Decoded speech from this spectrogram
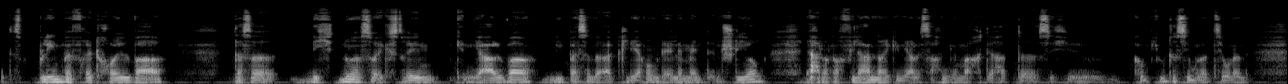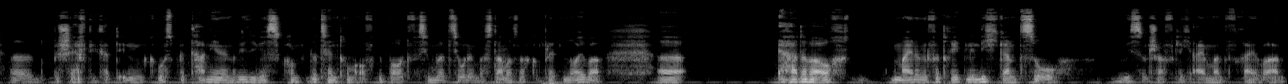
das Problem bei Fred Hoyle war, dass er nicht nur so extrem genial war, wie bei seiner Erklärung der Elemententstehung, er hat auch noch viele andere geniale Sachen gemacht. Er hat äh, sich äh, Computersimulationen äh, beschäftigt, hat in Großbritannien ein riesiges Computerzentrum aufgebaut für Simulationen, was damals noch komplett neu war. Äh, er hat aber auch Meinungen vertreten, die nicht ganz so wissenschaftlich einwandfrei waren.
